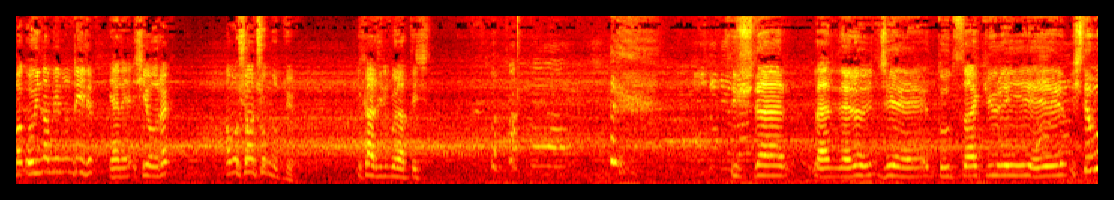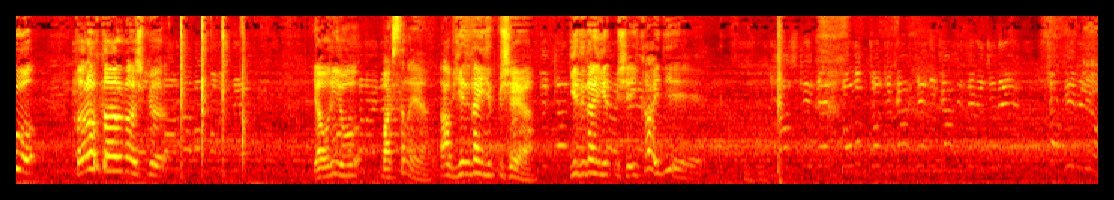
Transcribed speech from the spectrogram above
bak oyundan memnun değilim yani şey olarak ama şu an çok mutluyum. Icardi'nin gol attığı için. Düşler benden önce tutsak yüreğim. İşte bu. Taraftarın aşkı. Ya Rio baksana ya. Abi 7'den 70'e ya. 7'den 70'e Icardi. Soluk çocuk herkes Icardi sevincini çok iyi biliyor.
